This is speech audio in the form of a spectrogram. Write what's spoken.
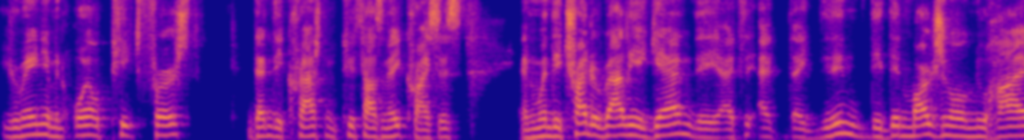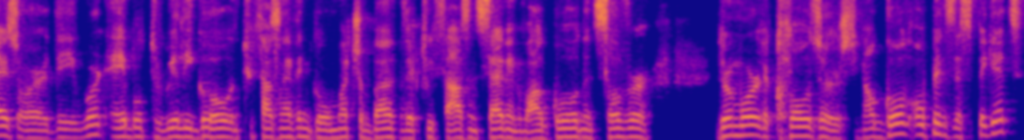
uranium and oil peaked first then they crashed in the 2008 crisis and when they tried to rally again, they I, I they didn't they did marginal new highs or they weren't able to really go in 2011 go much above their 2007. While gold and silver, they're more the closers. You know, gold opens the spigots,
